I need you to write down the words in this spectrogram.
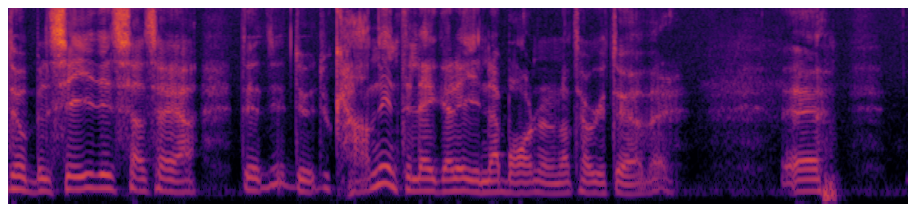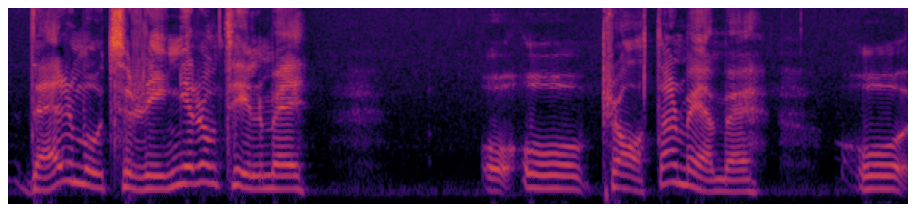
dubbelsidigt så att säga. Det, du, du, kan inte lägga dig i när barnen har tagit över. Eh, däremot så ringer de till mig och, och pratar med mig. Och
